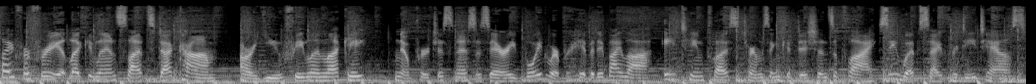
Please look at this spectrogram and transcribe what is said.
Play for free at LuckyLandSlots.com. Are you feeling lucky? No purchase necessary. Void where prohibited by law. 18 plus terms and conditions apply. See website for details.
